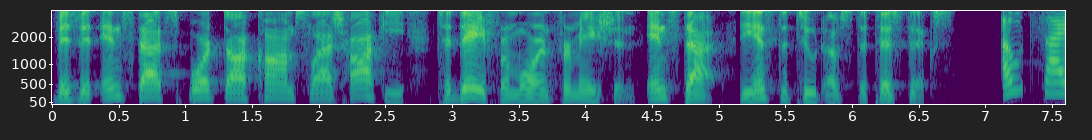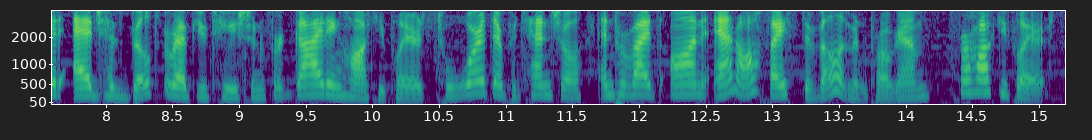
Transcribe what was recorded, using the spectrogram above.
Visit instatsport.com slash hockey today for more information. Instat, the Institute of Statistics. Outside Edge has built a reputation for guiding hockey players toward their potential and provides on and off ice development programs for hockey players.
